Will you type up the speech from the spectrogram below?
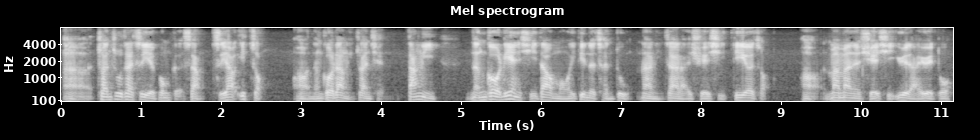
呃，专注在自己的风格上，只要一种啊能够让你赚钱，当你。能够练习到某一定的程度，那你再来学习第二种，啊，慢慢的学习越来越多，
